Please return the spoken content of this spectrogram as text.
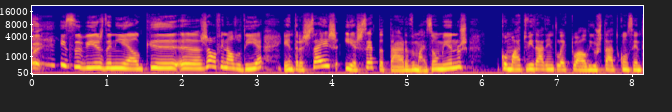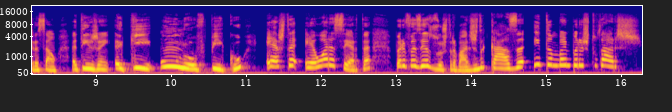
ai. E sabias, Daniel, que uh, já ao final do dia, entre as 6 e as 7 da tarde, mais ou menos, como a atividade intelectual e o estado de concentração atingem aqui um novo pico, esta é a hora certa para fazeres os trabalhos de casa e também para estudares.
